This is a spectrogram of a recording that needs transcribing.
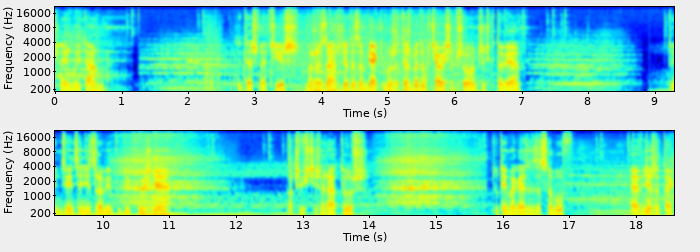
Przejmuj tam. Ty też lecisz. Możesz zahaczyć o te zombiaki, może też będą chciały się przyłączyć, kto wie. Tu nic więcej nie zrobię, buduj kuźnię. Oczywiście, że ratusz. Tutaj magazyn zasobów. Pewnie, że tak.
